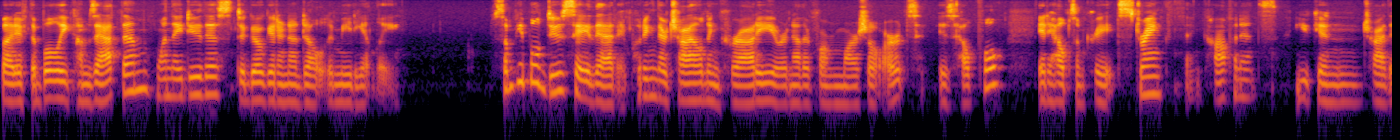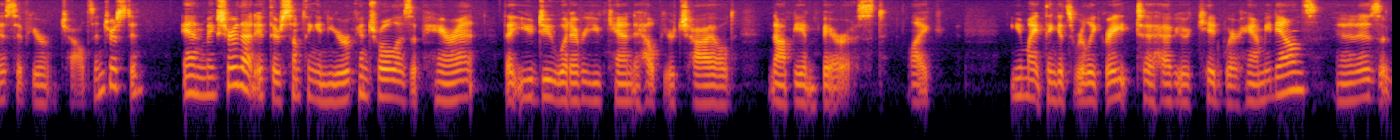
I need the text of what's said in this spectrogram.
But if the bully comes at them when they do this, to go get an adult immediately. Some people do say that putting their child in karate or another form of martial arts is helpful. It helps them create strength and confidence. You can try this if your child's interested. And make sure that if there's something in your control as a parent that you do whatever you can to help your child not be embarrassed. Like, you might think it's really great to have your kid wear hand me downs, and it is a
